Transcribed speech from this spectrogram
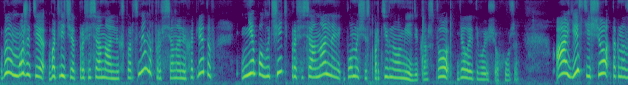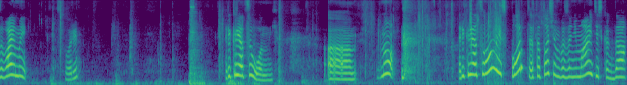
вы можете, в отличие от профессиональных спортсменов, профессиональных атлетов, не получить профессиональной помощи спортивного медика, что делает его еще хуже. А есть еще так называемый sorry, рекреационный. А, ну, рекреационный спорт – это то, чем вы занимаетесь, когда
